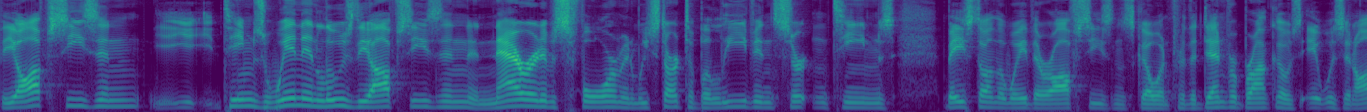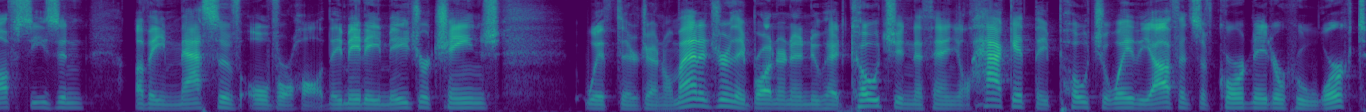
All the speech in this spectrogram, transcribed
the offseason, teams win and lose the offseason and narratives form and we start to believe in certain teams based on the way their off seasons go. And for the Denver Broncos, it was an offseason of a massive overhaul. They made a major change with their general manager. They brought in a new head coach in Nathaniel Hackett. They poach away the offensive coordinator who worked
